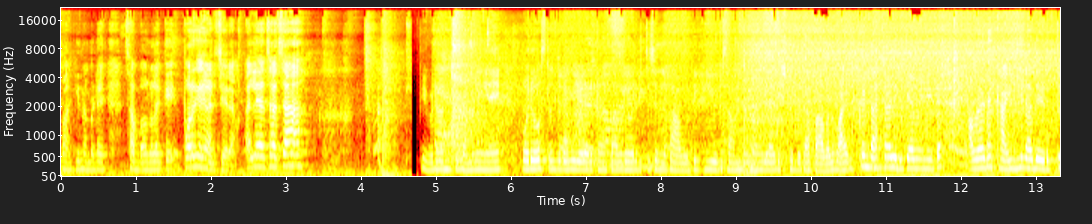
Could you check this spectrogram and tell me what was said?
ബാക്കി നമ്മുടെ സംഭവങ്ങളൊക്കെ പുറകെ കാണിച്ചു തരാം. അല്ലേ ചാച്ചാ ഇവിടെ വന്നിട്ട് നമ്മളിങ്ങനെ ഓരോ സ്ഥലത്തേക്ക് കയറി എടുക്കണം അപ്പോൾ അവിടെ ഒരിടത്ത് ചെന്നപ്പോൾ ആവുട്ടിക്ക് ഈ ഒരു സംഭവം ഭയങ്കരമായിട്ട് ഇഷ്ടപ്പെട്ടു. അപ്പോൾ അവൾ വഴക്കുണ്ടാക്കാതിരിക്കാൻ വേണ്ടിയിട്ട് അവളുടെ കയ്യിൽ അത് എടുത്ത്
